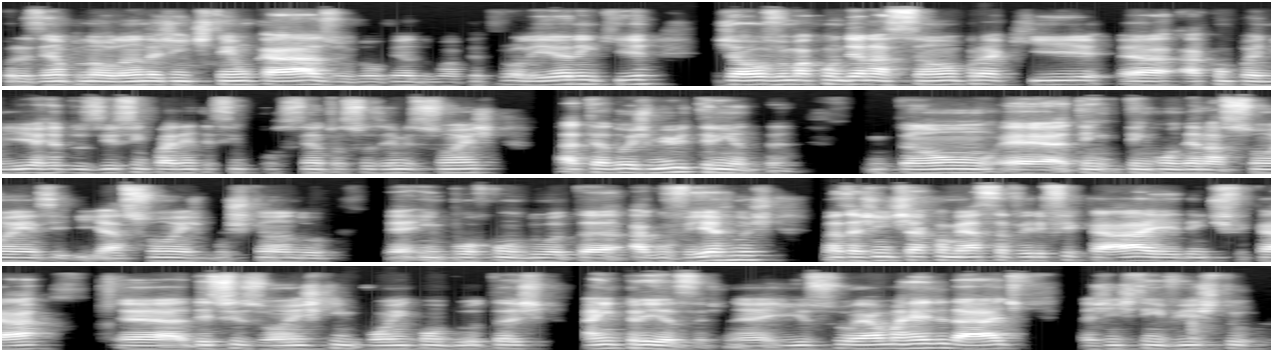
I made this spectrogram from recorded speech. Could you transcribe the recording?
por exemplo, na Holanda a gente tem um caso envolvendo uma petroleira em que já houve uma condenação para que a, é, a companhia reduzisse em 45% as suas emissões até 2030. Então, é, tem, tem condenações e, ações buscando é, impor conduta a governos, mas a gente já começa a verificar e identificar é, decisões que impõem condutas a empresas. Né? E isso é uma realidade. A gente tem visto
